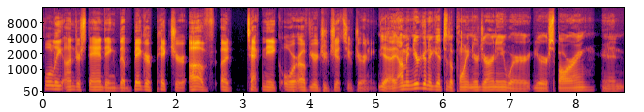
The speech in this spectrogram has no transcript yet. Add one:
fully understanding the bigger picture of a technique or of your jujitsu journey. Yeah, I mean, you're going to get to the point in your journey where you're sparring and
